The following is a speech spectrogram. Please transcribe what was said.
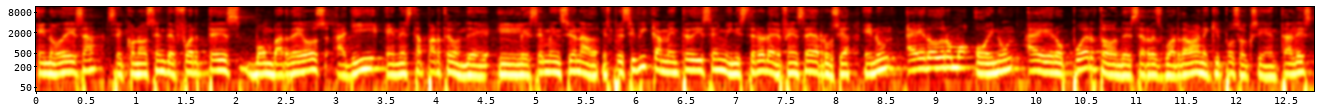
en Odessa se conocen de fuertes bombardeos allí en esta parte donde les he mencionado. Específicamente dice el Ministerio de la Defensa de Rusia en un aeródromo o en un aeropuerto donde se resguardaban equipos occidentales.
